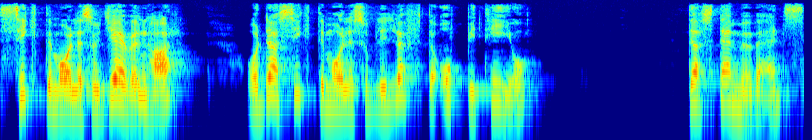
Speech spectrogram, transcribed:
siktemålet som djevelen har, og det siktemålet som blir løfta opp i tida, det stemmer overens.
